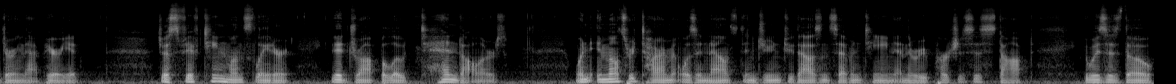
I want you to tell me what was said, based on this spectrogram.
during that period. Just 15 months later, it had dropped below $10. When Immelt's retirement was announced in June 2017 and the repurchases stopped, it was as though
